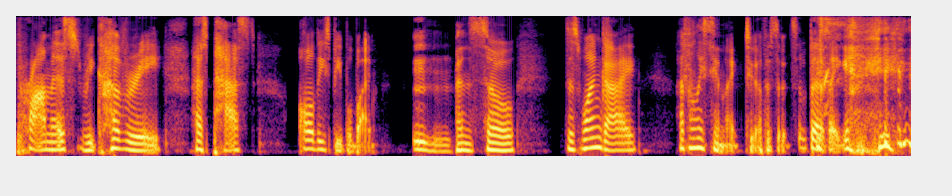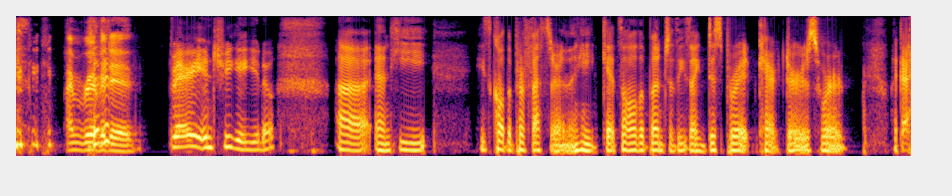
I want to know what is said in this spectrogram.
promised recovery has passed all these people by. hmm And so this one guy, I've only seen like two episodes, but like I'm riveted. very intriguing, you know. Uh, and he he's called the professor, and then he gets all the bunch of these like disparate characters. Where like a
